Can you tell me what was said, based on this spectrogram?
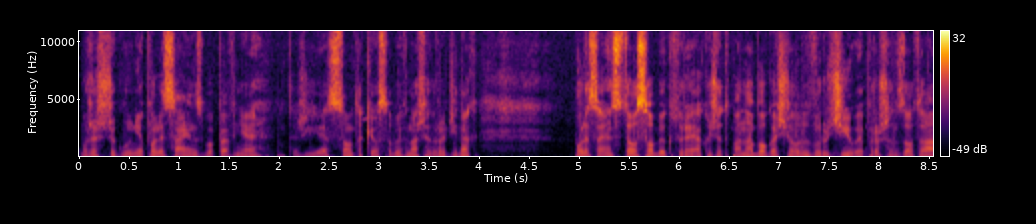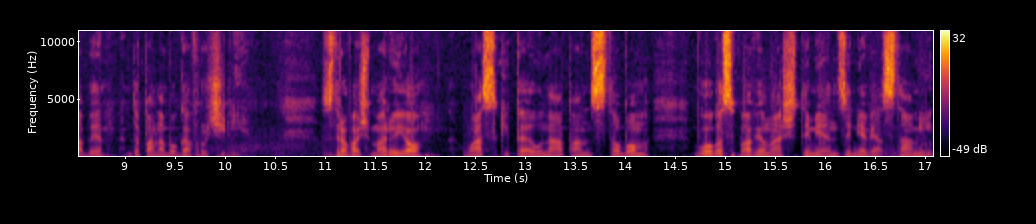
Może szczególnie polecając, bo pewnie też jest, są takie osoby w naszych rodzinach, polecając te osoby, które jakoś od Pana Boga się odwróciły, prosząc o to, aby do Pana Boga wrócili. Zdrowaś Maryjo, łaski pełna, Pan z Tobą, błogosławionaś Ty między niewiastami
